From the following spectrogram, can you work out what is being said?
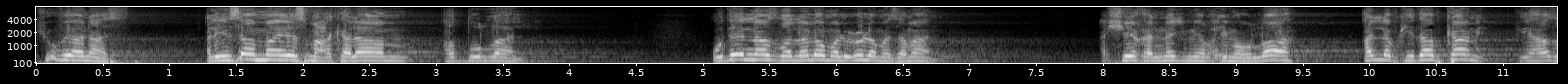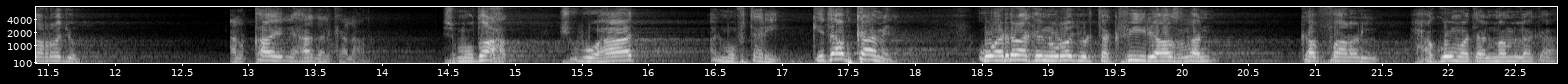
شوف يا ناس الإنسان ما يسمع كلام الضلال. ودي الناس ضللهم العلماء زمان. الشيخ النجمي رحمه الله ألف كتاب كامل في هذا الرجل القائل لهذا الكلام اسمه ضحض شبهات المفتري. كتاب كامل. ووراك إنه رجل تكفيري أصلا كفر حكومة المملكة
